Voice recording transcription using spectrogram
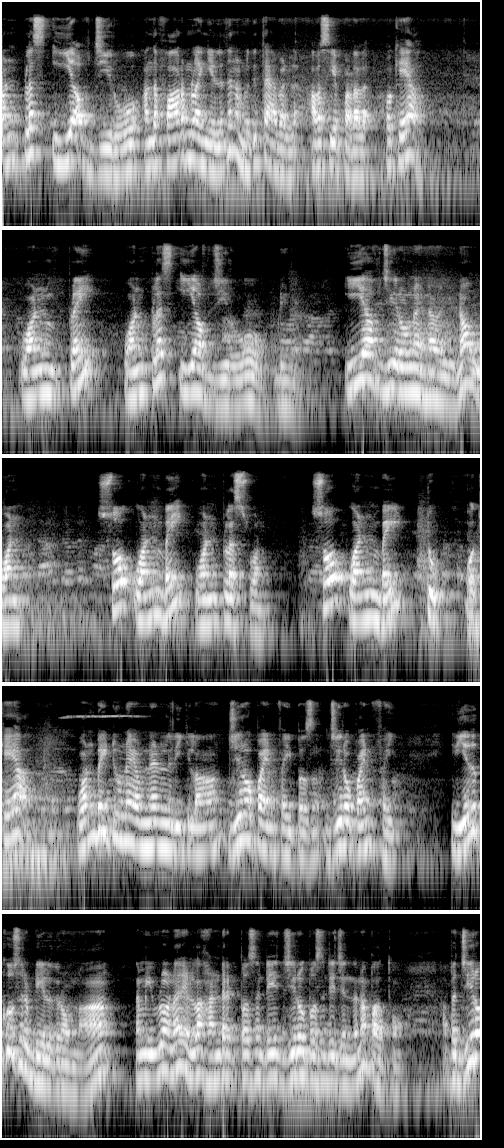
one plus E of zero அந்த ஃபார்முலா இங்கே எழுத நம்மளுக்கு தேவையில்லை. அவசியப்படலை. ஓகேயா one by one plus E of zero அப்படின்னு. இ ஆஃப் ஜீரோன்னு என்ன வேல்யூனா one so one by one plus one so one by two ஓகேயா ஒன் பை டூன்னு என்னென்னு எழுதிக்கலாம்? Zero point five percent zero point five இது எதுக்கோசரம் இப்படி எழுதுகிறோம்னா நம்ம இவ்வளோ நேரம் எல்லாம் ஹண்ட்ரட் பர்சன்டேஜ் ஜீரோ பர்சன்டேஜ் இருந்ததுன்னா பார்த்தோம். அப்போ ஜீரோ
